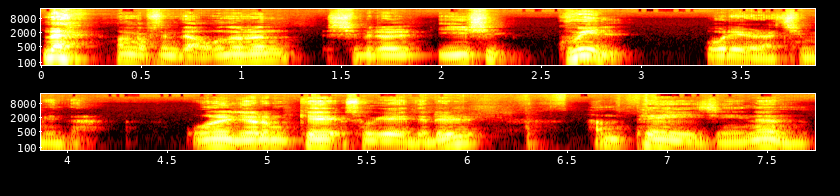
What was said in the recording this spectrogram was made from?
네, 반갑습니다. 오늘은 11월 29일 월요일 아침입니다. 오늘 여러분께 소개해드릴 한 페이지는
